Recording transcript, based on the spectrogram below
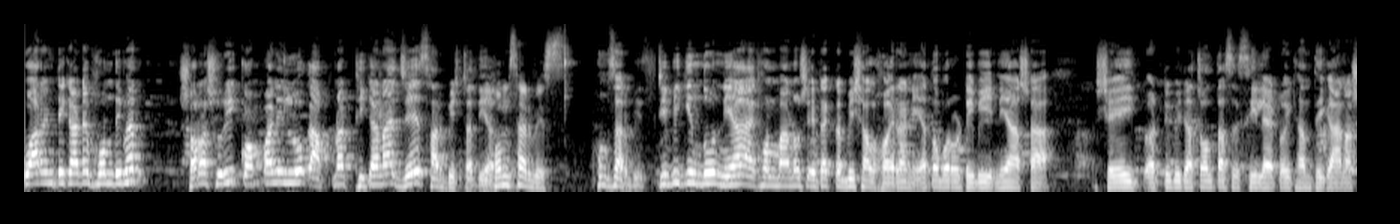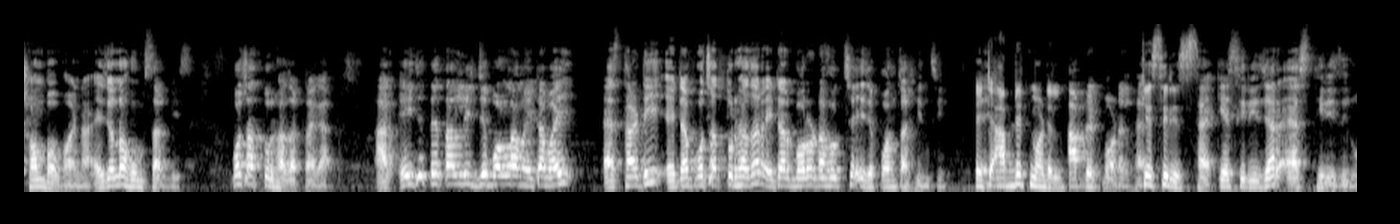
ওয়ারেন্টি কার্ডে ফোন দিবেন সরাসরি কোম্পানির লোক আপনার ঠিকানায় যে সার্ভিসটা দিয়ে home service home service TV কিন্তু নেওয়া এখন মানুষ এটা একটা বিশাল হয়রানি। এত বড় টিভি নিয়ে আসা সেই টিভিটা চলতেছে সিলেট ওইখান থেকে আনা সম্ভব হয় না। এই জন্য হোম সার্ভিস পঁচাত্তর হাজার টাকা। আর এই যে তেতাল্লিশ যে বললাম এটা ভাই এস থার্টি এটা পঁচাত্তর হাজার এটার বড়টা হচ্ছে এই যে পঞ্চাশ ইঞ্চি। এটা আপডেট মডেল আপডেট মডেল হ্যাঁ। কে সিরিজ হ্যাঁ কে সিরিজের এস থ্রি জিরো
